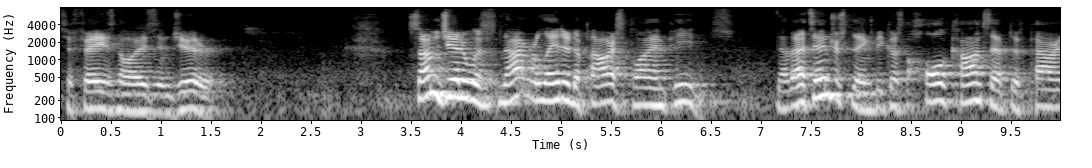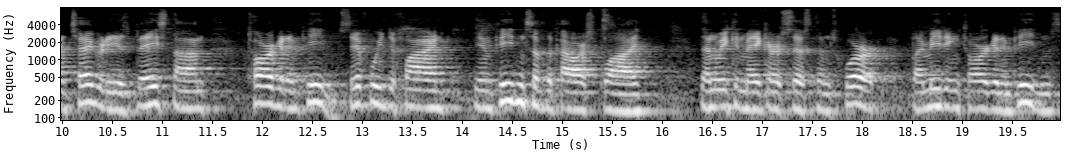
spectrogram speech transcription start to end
to phase noise and jitter. Some jitter was not related to power supply impedance. Now that's interesting because the whole concept of power integrity is based on target impedance. If we define the impedance of the power supply, then we can make our systems work by meeting target impedance.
